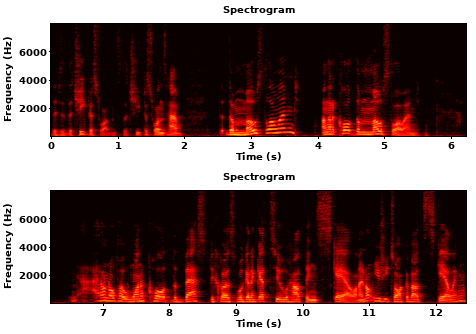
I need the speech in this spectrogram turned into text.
This is the cheapest ones. The cheapest ones have th the most low end. I'm gonna call it the most low end. I don't know if I want to call it the best because we're gonna get to how things scale, and I don't usually talk about scaling,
